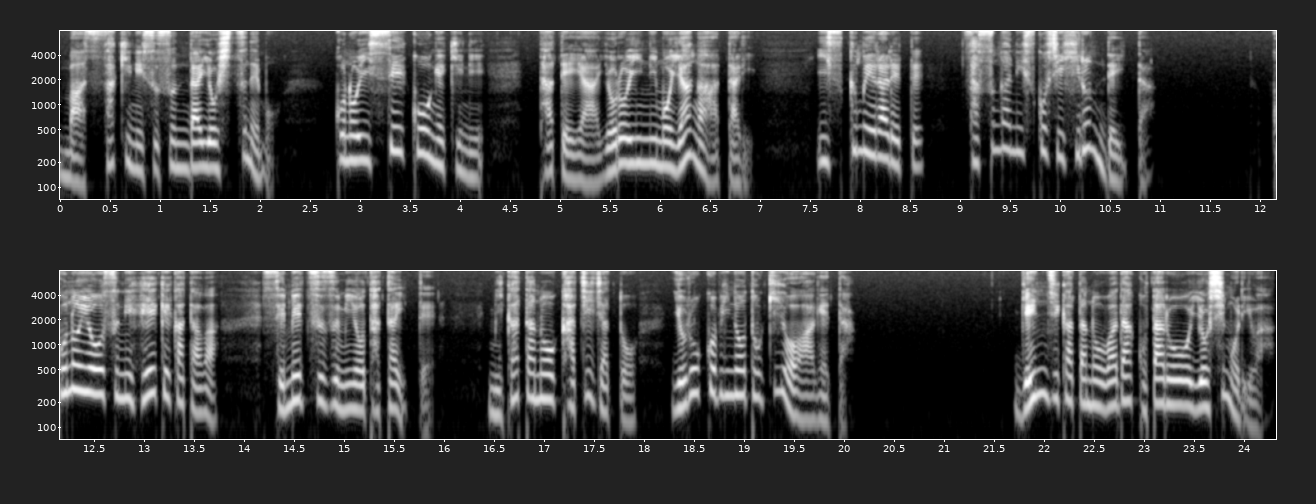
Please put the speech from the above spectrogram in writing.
真っ先に進んだ義経もこの一斉攻撃に盾や鎧にも矢が当たりいすくめられてさすがに少しひるんでいた。この様子に平家方は攻め鼓をたたいて味方の勝ちじゃと喜びの時をあげた。源氏方の和田小太郎義盛は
